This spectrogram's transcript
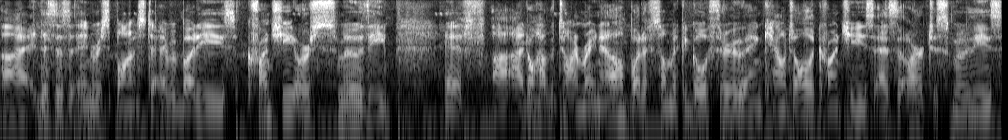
Uh, this is in response to everybody's crunchy or smoothie. If uh, I don't have the time right now, but if someone could go through and count all the crunchies as are to smoothies,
